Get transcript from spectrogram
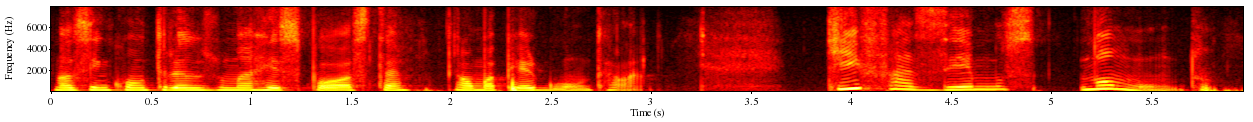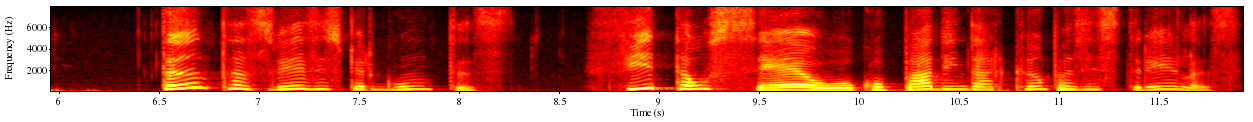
nós encontramos uma resposta a uma pergunta lá. Que fazemos no mundo? Tantas vezes perguntas. Fita o céu, ocupado em dar campo às estrelas.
